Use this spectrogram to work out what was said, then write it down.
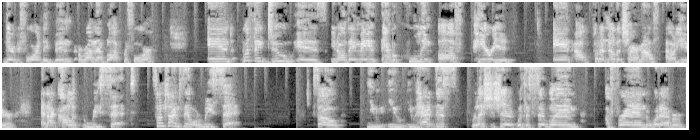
there before, they've been around that block before. And what they do is, you know, they may have a cooling off period. And I'll put another term out, out here and I call it reset. Sometimes they will reset. So you you you had this relationship with a sibling, a friend, whatever.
